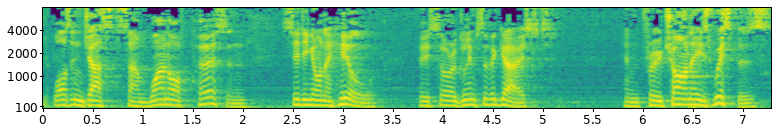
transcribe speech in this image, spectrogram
It wasn't just some one-off person sitting on a hill who saw a glimpse of a ghost and through Chinese whispers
